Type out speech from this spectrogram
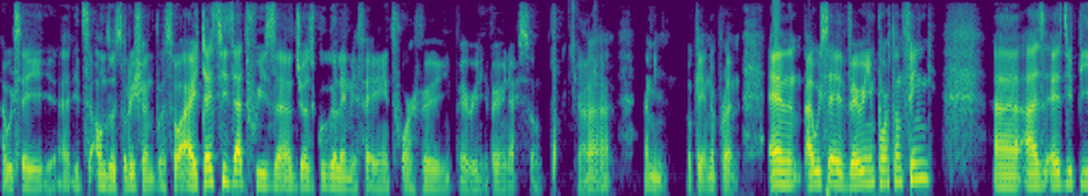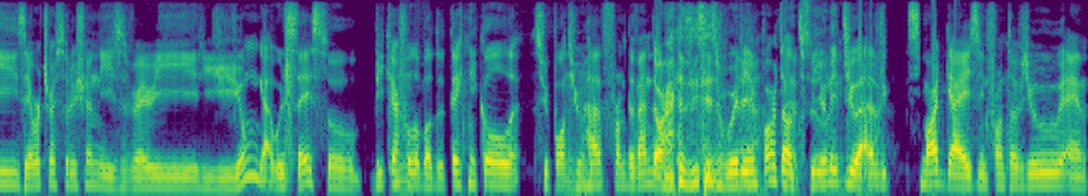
I would say uh, it's on the solution. So I tested that with uh, just Google MFA, and it worked very very very nice. So gotcha. Uh, I mean, okay, no problem. And I would say a very important thing uh, as SDP zero trust solution is very young, I will say. So be careful mm. about the technical support mm-hmm. you have from the vendor. this is really yeah, important. Absolutely. You need to have smart guys in front of you and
